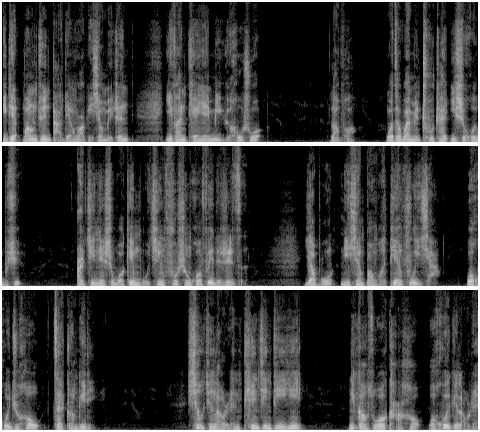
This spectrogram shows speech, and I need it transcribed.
一天，王军打电话给肖美珍，一番甜言蜜语后说：“老婆，我在外面出差，一时回不去，而今天是我给母亲付生活费的日子，要不你先帮我垫付一下，我回去后再转给你。孝敬老人天经地义，你告诉我卡号，我汇给老人。”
